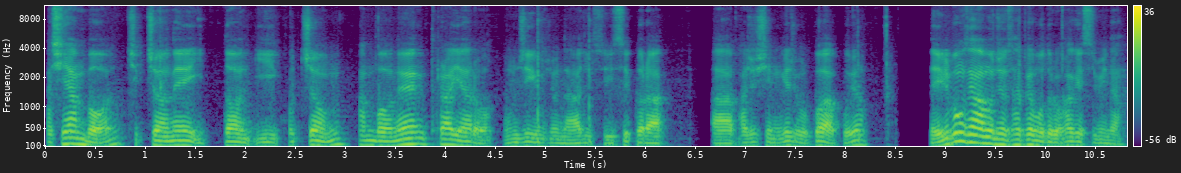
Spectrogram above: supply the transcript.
다시 한번 직전에 있던 이 고점 한 번은 트라이하러 움직임이 좀 나아질 수 있을 거라 아, 봐주시는 게 좋을 것 같고요. 네, 일봉상 한번 좀 살펴보도록 하겠습니다.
